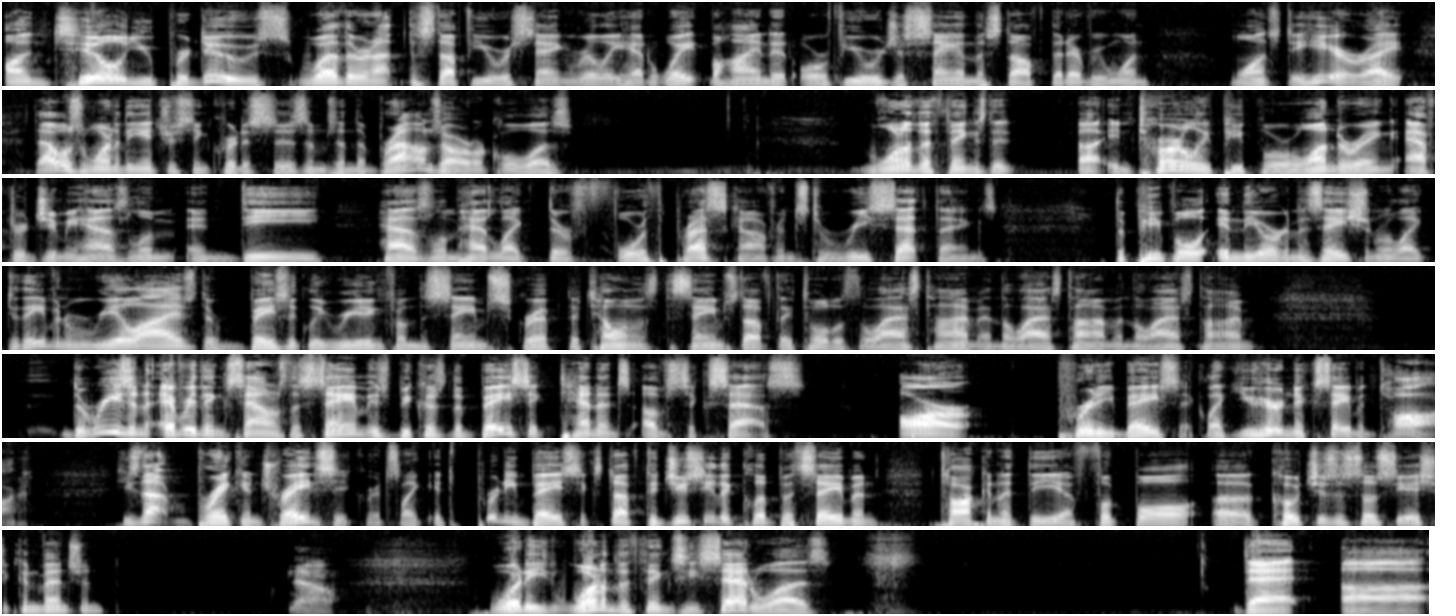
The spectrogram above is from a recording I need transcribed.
until you produce whether or not the stuff you were saying really had weight behind it or if you were just saying the stuff that everyone wants to hear right? That was one of the interesting criticisms in the browns article was one of the things that uh, internally people were wondering after jimmy haslam and d haslam had like their fourth press conference to reset things the people in the organization were like do they even realize they're basically reading from the same script? They're telling us the same stuff they told us the last time and the last time and the last time the reason everything sounds the same is because the basic tenets of success are pretty basic. Like you hear Nick Saban talk, he's not breaking trade secrets. Like it's pretty basic stuff. Did you see the clip of Saban talking at the uh, football uh, coaches association convention? No. What he one of the things he said was that uh,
